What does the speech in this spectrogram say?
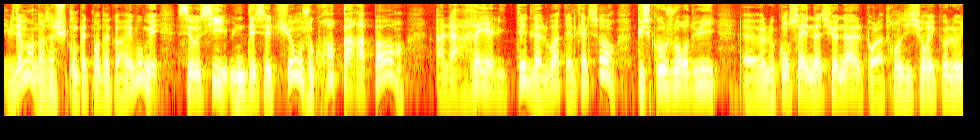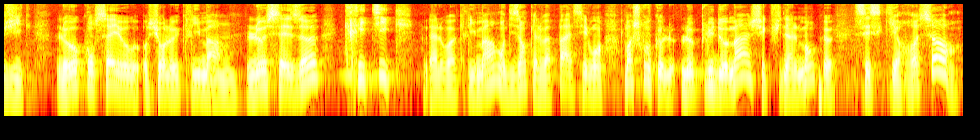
évidemment, ça, je suis complètement d'accord avec vous, mais c'est aussi une déception, je crois, par rapport à la réalité de la loi telle qu'elle sort. Puisqu'aujourd'hui, euh, le Conseil national pour la transition écologique, le Haut Conseil sur le climat, mm. le CESE critiquent la loi climat en disant qu'elle va pas assez loin. Moi, je trouve que le, le plus dommage, c'est que finalement, que c'est ce qui ressort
